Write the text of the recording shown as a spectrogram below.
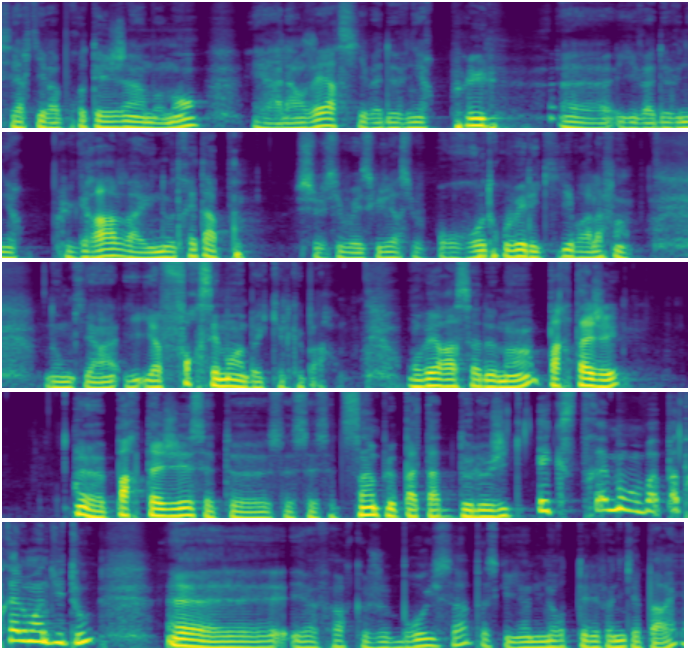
c'est-à-dire qu'il va protéger un moment, et à l'inverse, il va devenir plus, il va devenir plus grave à une autre étape. Si vous voyez ce que je veux dire, pour retrouver l'équilibre à la fin. Donc il y, a, y a forcément un bug quelque part. On verra ça demain. Partagez. Euh, partager cette, euh, cette, simple patate de logique extrêmement, on va pas très loin du tout. Euh, il va falloir que je brouille ça parce qu'il y a un numéro de téléphone qui apparaît.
